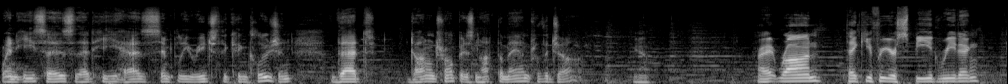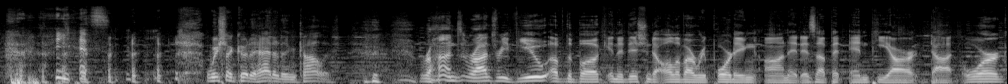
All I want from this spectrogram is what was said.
when he says that he has simply reached the conclusion that Donald Trump is not the man for the job. Yeah. All right, Ron, thank you for your speed reading. yes. Wish I could have had it in college. Ron's Ron's review of the book, in addition to all of our reporting on it, is up at npr.org.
